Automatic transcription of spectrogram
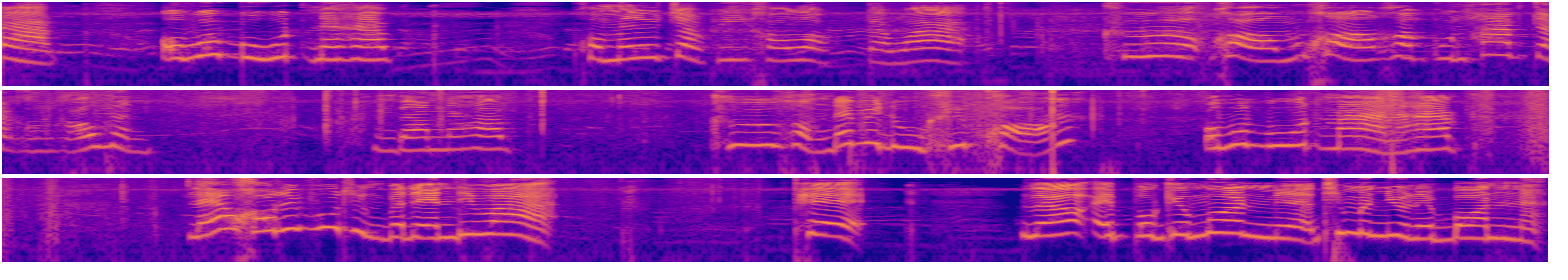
จาก Overboot นะครับ ผมไม่รู้จักพี่เขาหรอกแต่ว่า คือขอขอขอบคุณภาพจากของเขาเหมือนกันนะครับ คือผมได้ไปดูคลิปของ Overboot มานะครับ แล้วเขาได้พูดถึงประเด็นที่ว่า เพแล้วไอ้โปเกมอนเนี่ยที่มันอยู่ในบอลน่ะ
